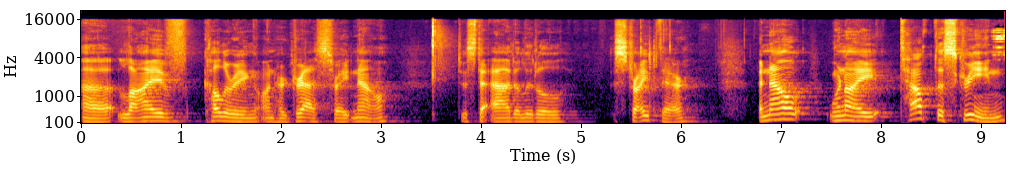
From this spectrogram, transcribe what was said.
uh, live coloring on her dress right now, just to add a little stripe there. And now, when I tap the screen,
